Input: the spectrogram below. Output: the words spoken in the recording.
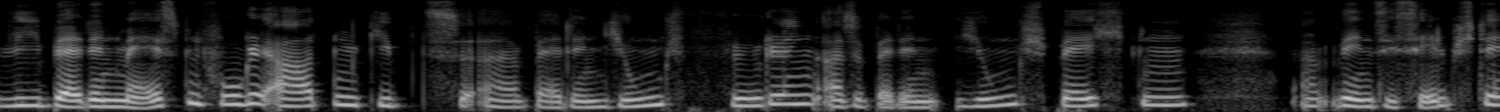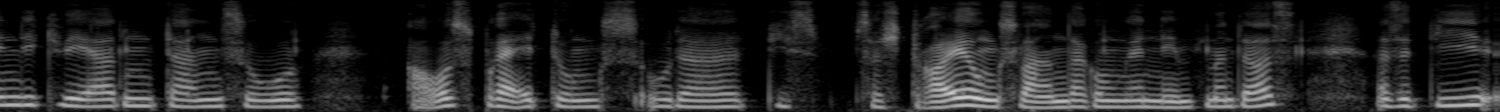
Wie bei den meisten Vogelarten gibt es äh, bei den Jungvögeln, also bei den Jungspechten, äh, wenn sie selbstständig werden, dann so Ausbreitungs- oder Zerstreuungswanderungen nennt man das. Also die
